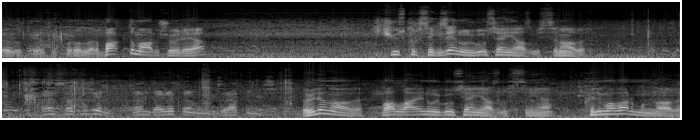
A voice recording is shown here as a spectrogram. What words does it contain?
Öbür Toyota Corolla'lara. Baktım abi şöyle ya. 248 en uygun sen yazmışsın abi. Ben satıcıyım. Ben devlet memuruyum. Ziraat memuruyum. Öyle mi abi? Vallahi en uygun sen yazmışsın ya. Klima var mı bunda abi?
